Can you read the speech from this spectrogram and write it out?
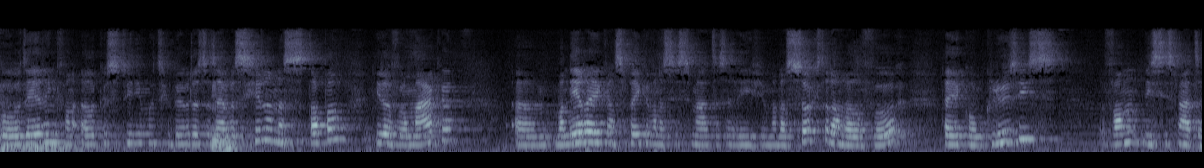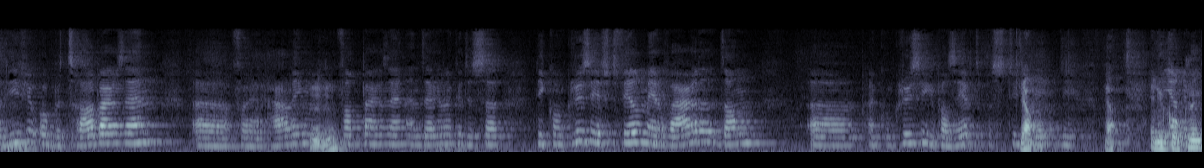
beoordeling van elke studie moet gebeuren. Dus er zijn mhm. verschillende stappen die ervoor maken um, wanneer je kan spreken van een systematische review. Maar dat zorgt er dan wel voor dat je conclusies van die systematische review ook betrouwbaar zijn, uh, voor herhaling mm vatbaar zijn en dergelijke. Dus uh, die conclusie heeft veel meer waarde dan uh, een conclusie gebaseerd op een studie die ja, en uw, conclu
